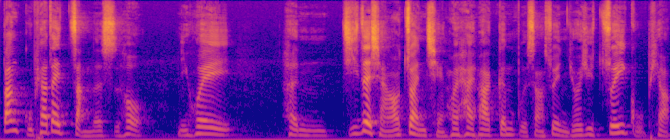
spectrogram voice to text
当股票在涨的时候，你会。很急着想要赚钱，会害怕跟不上，所以你就会去追股票，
